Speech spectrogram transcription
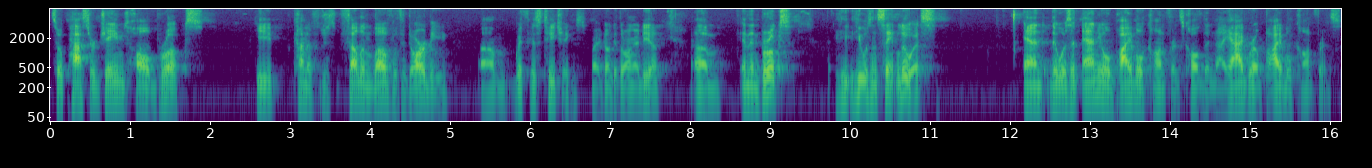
So Pastor James Hall Brookes, he kind of just fell in love with Darby um, with his teachings. Right? Don't get the wrong idea. Um, and then Brookes, he, he was in St. Louis, and there was an annual Bible conference called the Niagara Bible Conference.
